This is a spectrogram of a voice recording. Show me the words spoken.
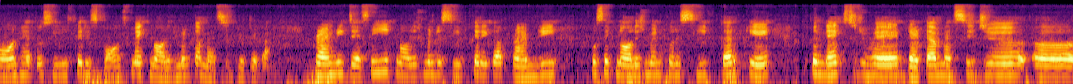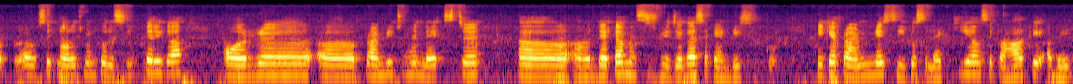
ऑन है तो सी उसके रिस्पॉन्स में एक्नॉलेजमेंट का मैसेज भेजेगा। प्राइमरी जैसे ही एक्नॉलेजमेंट रिसीव करेगा प्राइमरी उस एक्नॉलेजमेंट को रिसीव करके तो नेक्स्ट जो है डाटा मैसेज उस एक्नॉलेजमेंट को रिसीव करेगा। और प्राइमरी जो है नेक्स्ट डेटा मैसेज भेजेगा सेकेंडरी सी को। ठीक है? प्राइमरी ने सी को सिलेक्ट किया, उसे कहा कि अवेट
